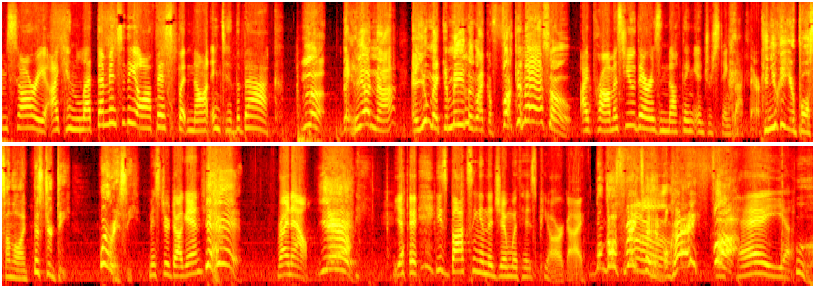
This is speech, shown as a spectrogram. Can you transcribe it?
I'm sorry. I can let them into the office, but not into the back. Look, they're here now, and you're making me look like a fucking asshole. I promise you there is nothing interesting back there. Can you get your boss on the line? Mr. D, where is he? Mr. Duggan? Yeah, Right now. yeah. Yeah, he's boxing in the gym with his PR guy. Well, go speak to him, Uh, okay? Fuck. Hey, Whew,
